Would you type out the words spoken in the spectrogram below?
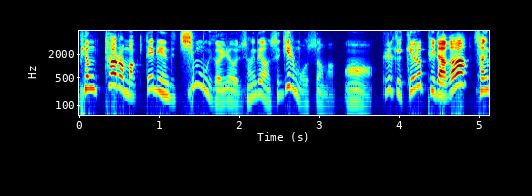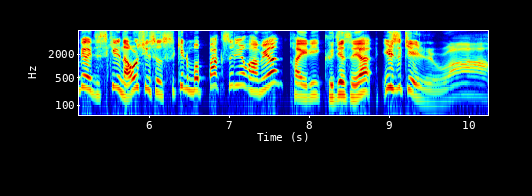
평타로 막 때리는데 침묵이 걸려 가지고 상대가 스킬을 못 써 막. 어. 그렇게 괴롭히다가 상대가 이제 스킬이 나올 수 있어서 스킬을 뭐 빡 쓰려고 하면 카일이 그제서야 1스킬 와,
